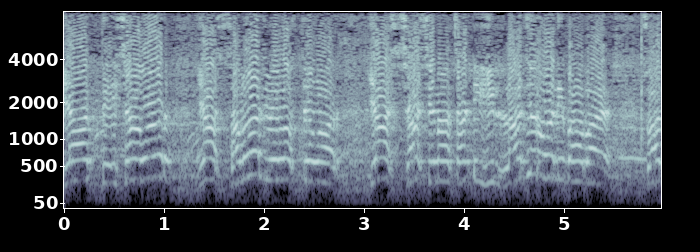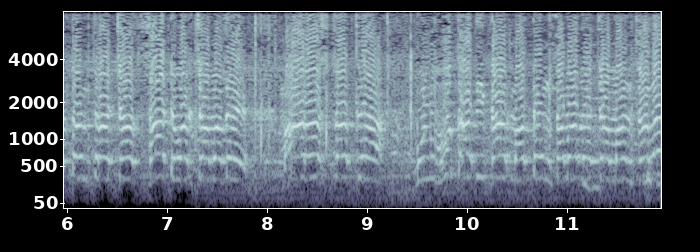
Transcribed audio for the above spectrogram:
या देशावर या समाज व्यवस्थेवर या शासनासाठी ही लाजीरवाणी बाब आहे. स्वातंत्र्याच्या साठ वर्षामध्ये महाराष्ट्रातल्या मूलभूत अधिकार माध्यम समाजाच्या माणसाला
